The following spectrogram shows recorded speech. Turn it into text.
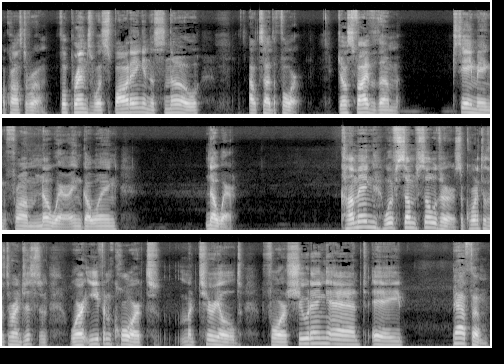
across the room. Footprints were spotting in the snow outside the fort. Just five of them came from nowhere and going nowhere. Coming with some soldiers, according to the tradition, were even court martialed for shooting and a phantom,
